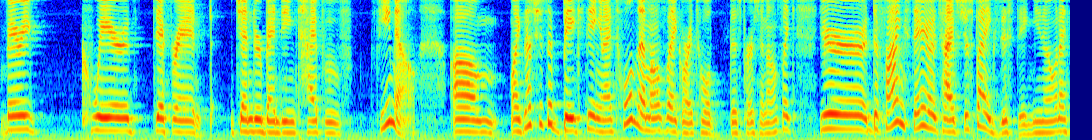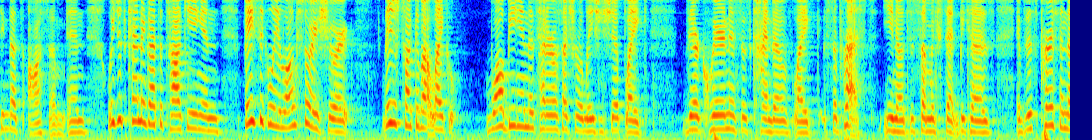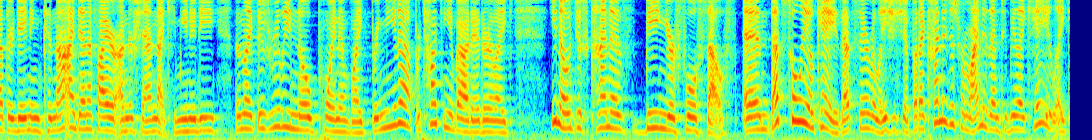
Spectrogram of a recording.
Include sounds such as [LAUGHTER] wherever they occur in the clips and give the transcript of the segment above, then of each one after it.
very queer, different, gender bending type of female. Um like that's just a big thing. And i told them i was like or i told this person i was like you're defying stereotypes just by existing you know? And i think that's awesome. And we just kind of got to talking and basically long story short they just talked about like while being in this heterosexual relationship like their queerness is kind of like suppressed, you know, to some extent because if this person that they're dating cannot identify or understand that community, then like there's really no point of like bringing it up or talking about it or like you know, just kind of being your full self. And that's totally okay. That's their relationship. But I kind of just reminded them to be like, hey, like,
